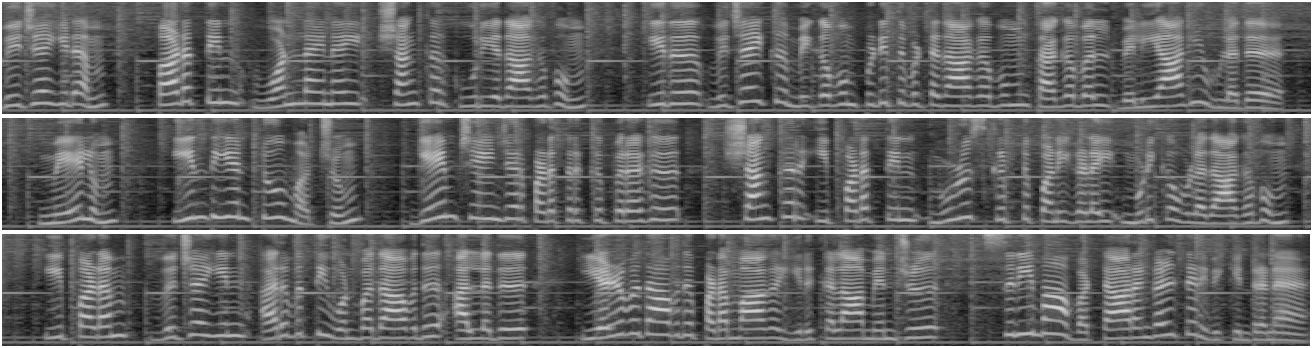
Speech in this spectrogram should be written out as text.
விஜயிடம் படத்தின் ஒன்லைனை ஷங்கர் கூறியதாகவும் இது விஜய்க்கு மிகவும் பிடித்துவிட்டதாகவும் தகவல் வெளியாகி உள்ளது மேலும் இந்தியன் டூ மற்றும் கேம் சேஞ்சர் படத்திற்கு பிறகு ஷங்கர் இப்படத்தின் முழு ஸ்கிரிப்ட் பணிகளை முடிக்க உள்ளதாகவும் இப்படம் விஜயின் அறுபத்தி ஒன்பதாவது அல்லது எழுபதாவது படமாக இருக்கலாம் என்று சினிமா வட்டாரங்கள் தெரிவிக்கின்றன.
